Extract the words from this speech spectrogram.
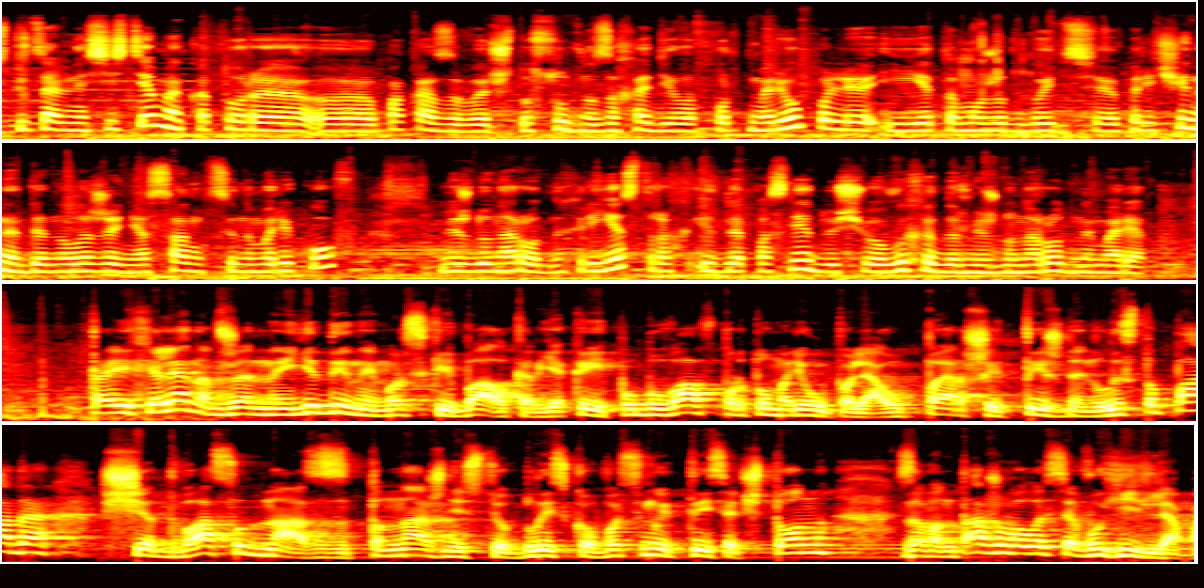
специальной системой, которая э, показывает, что судно заходило в порт Мариуполя, и это может быть э, причиной для наложения санкций на моряков в международных реестрах и для последующего выхода в международные моря. Та і Хелена вже не єдиний морський балкер, який побував в порту Маріуполя. У перший тиждень листопада ще два судна з тоннажністю близько 8 тисяч тонн завантажувалися вугіллям.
